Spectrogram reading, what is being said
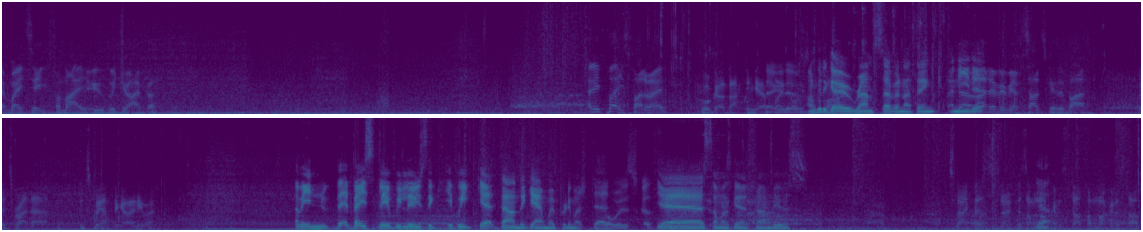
I'm waiting for my Uber driver. Any plates, by the way? We'll go back and get a plate I'm gonna go round seven. I think I need no, I it. don't think we have time to go to the bar. It's right there. It's, we have to go anyway. I mean, basically, if we lose the, if we get downed again, we're pretty much dead. Oh, we just got Yeah, somebody. someone's gonna try and beat us. Snipers, snipers. I'm Yeah. not gonna stop. I'm not gonna stop.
